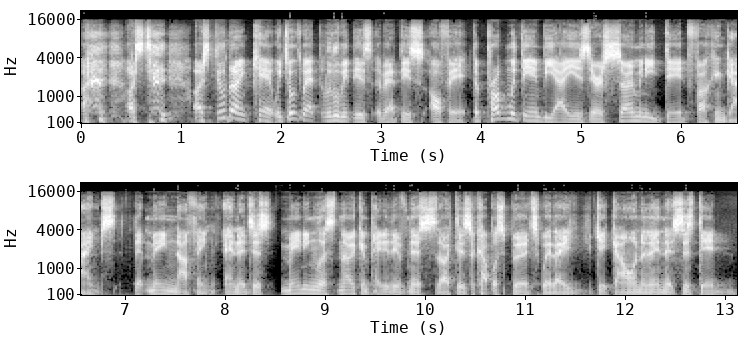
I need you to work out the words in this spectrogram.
I, I, st- I still don't care. We talked about a little bit this about this off air. The problem with the NBA is there are so many dead fucking games that mean nothing, and it's just meaningless. No competitiveness. Like there's a couple of spurts where they get going, and then it's just dead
